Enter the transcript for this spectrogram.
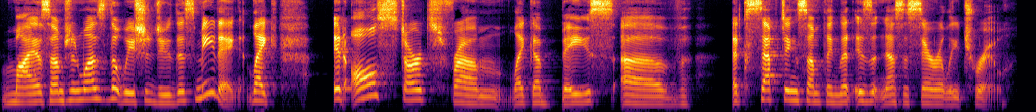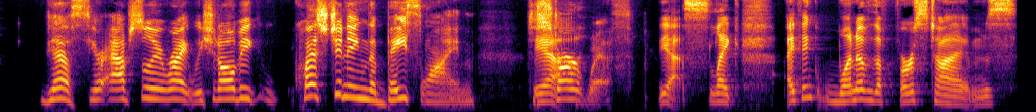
my assumption was that we should do this meeting. Like it all starts from like a base of accepting something that isn't necessarily true. Yes, you're absolutely right. We should all be questioning the baseline to yeah. start with. Yes. Like I think one of the first times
